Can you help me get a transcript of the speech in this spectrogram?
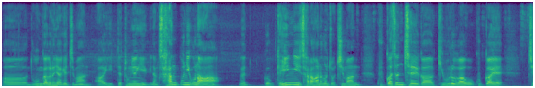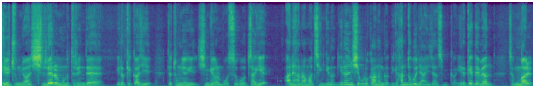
어 누군가 그런 이야기했지만 아 이 대통령이 그냥 사랑꾼이구나. 그, 그 개인이 사랑하는 건 좋지만 국가 전체가 기울어가고 국가의 제일 중요한 신뢰를 무너뜨리는데 이렇게까지 대통령이 신경을 못 쓰고 자기 아내 하나만 챙기는 이런 식으로 가는 것 이게 한두 번이 아니지 않습니까? 이렇게 되면 정말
